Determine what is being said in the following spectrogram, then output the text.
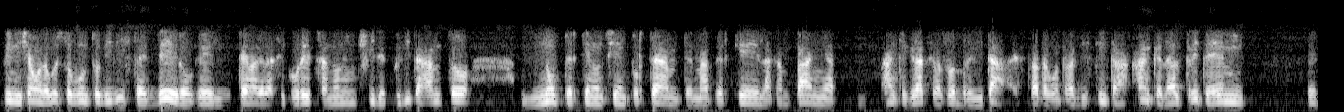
Quindi diciamo, da questo punto di vista è vero che il tema della sicurezza non incide più di tanto, non perché non sia importante, ma perché la campagna, anche grazie alla sua brevità, è stata contraddistinta anche da altri temi. Eh,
